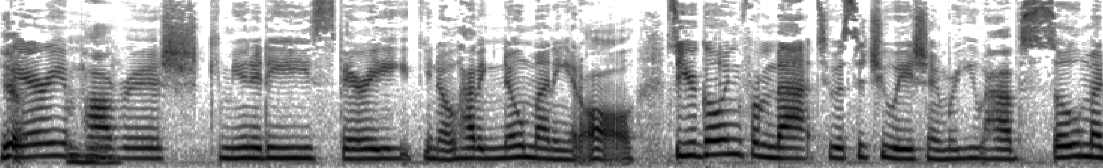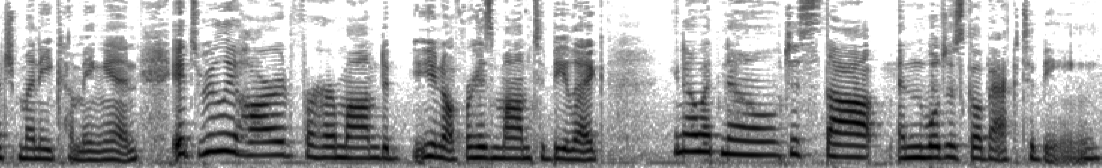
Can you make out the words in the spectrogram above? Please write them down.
Yeah. very impoverished communities, very you know having no money at all. So you're going from that to a situation where you have so much money coming in. It's really hard for her mom to you know for his mom to be like. You know what? No, just stop, and we'll just go back to being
